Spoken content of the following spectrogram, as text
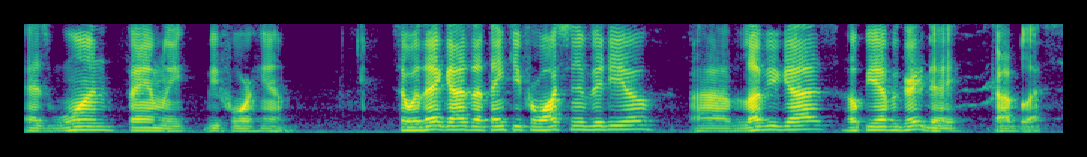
as one family before Him. So, with that, guys, I thank you for watching the video. Uh, love you guys. Hope you have a great day. God bless.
